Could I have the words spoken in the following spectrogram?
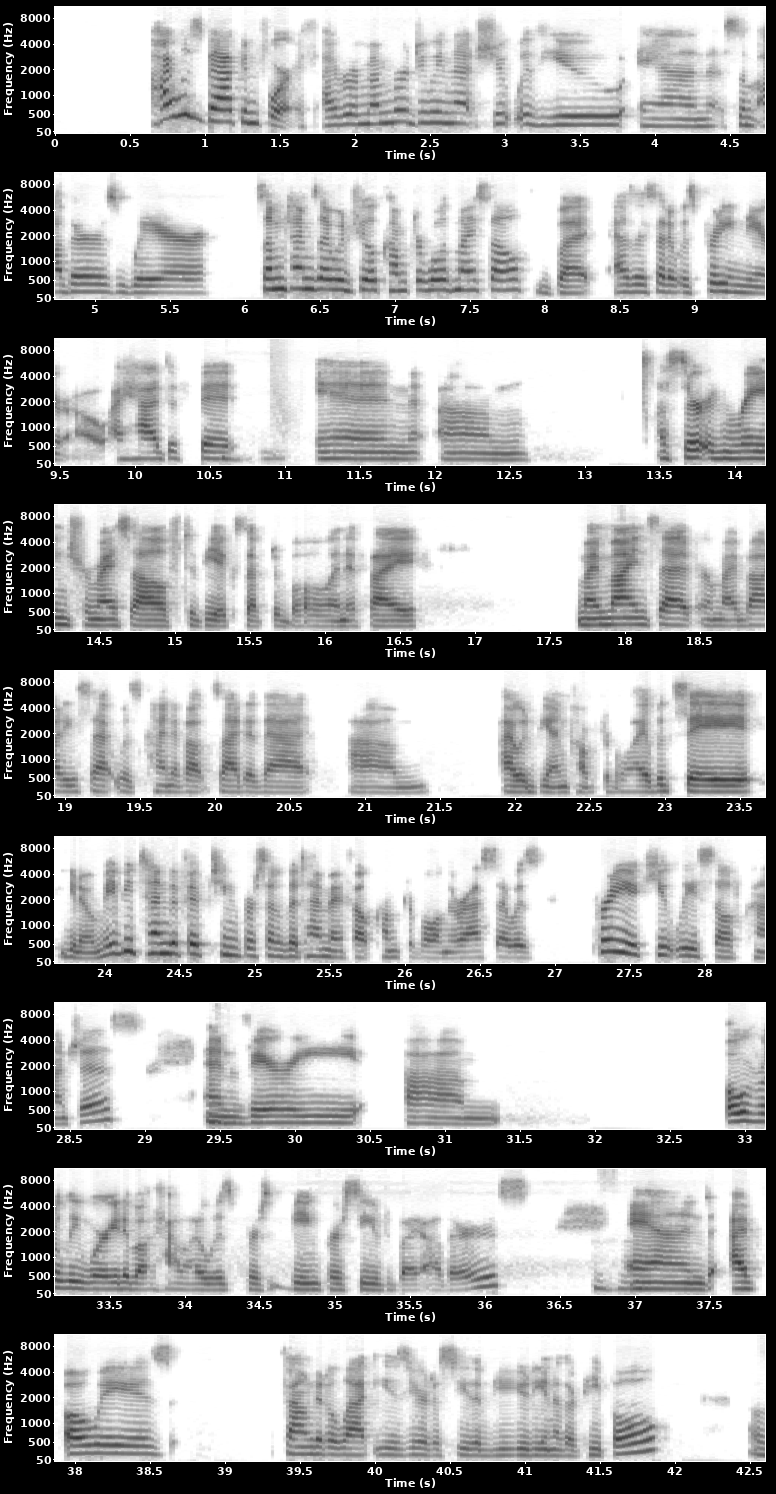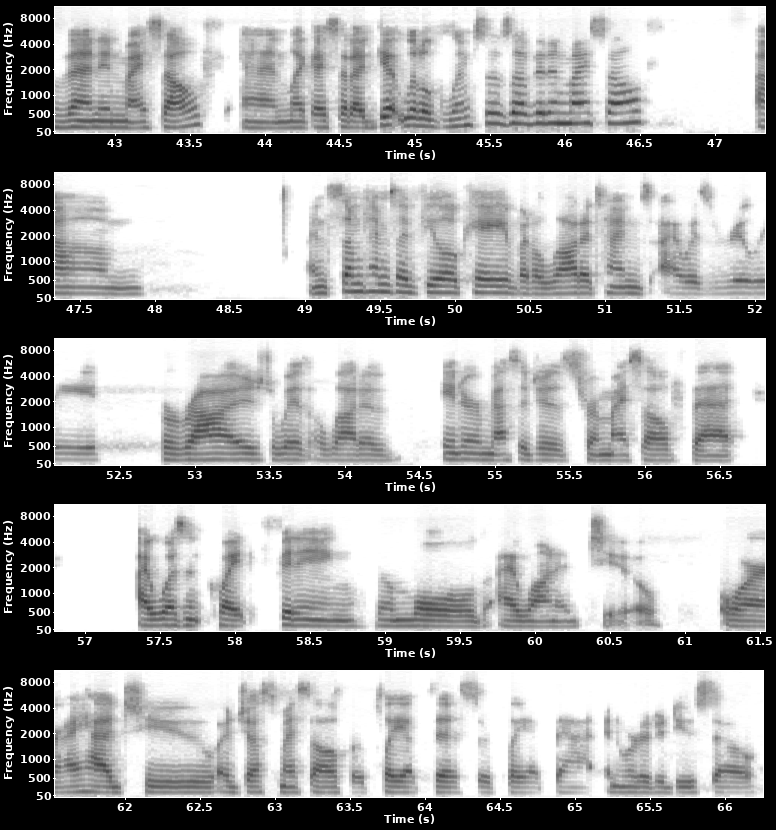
I was back and forth. I remember doing that shoot with you and some others where sometimes i would feel comfortable with myself but as i said it was pretty narrow. I had to fit mm-hmm. in um, a certain range for myself to be acceptable. And if i my mindset or my body set was kind of outside of that um, i would be uncomfortable i would say you know maybe 10 to 15% of the time i felt comfortable and the rest i was pretty acutely self-conscious and mm-hmm. very um, overly worried about how i was per- being perceived by others mm-hmm. and i've always found it a lot easier to see the beauty in other people than in myself and like i said i'd get little glimpses of it in myself um, and sometimes I'd feel okay, but a lot of times I was really barraged with a lot of inner messages from myself that I wasn't quite fitting the mold I wanted to, or I had to adjust myself or play up this or play up that in order to do so.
